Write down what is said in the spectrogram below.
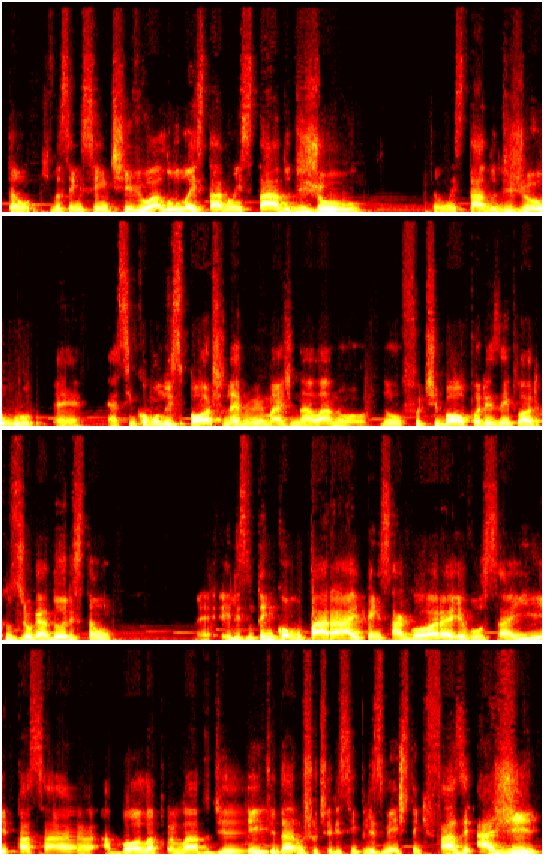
então, que você incentive o aluno a estar num estado de jogo. Então, um estado de jogo, é, assim como no esporte, né? Vamos imaginar lá no, no futebol, por exemplo, a hora que os jogadores estão é, eles não têm como parar e pensar agora eu vou sair, passar a bola para o lado direito e dar um chute. Ele simplesmente tem que fazer, agir.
